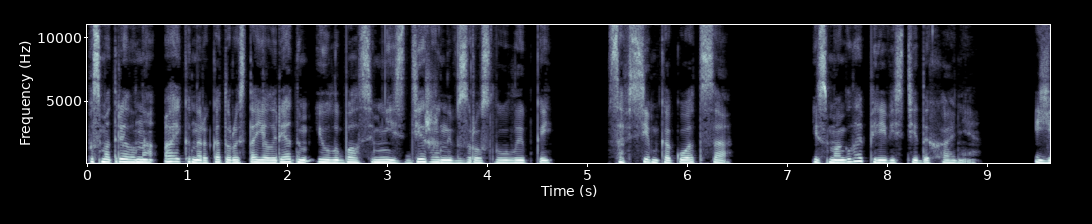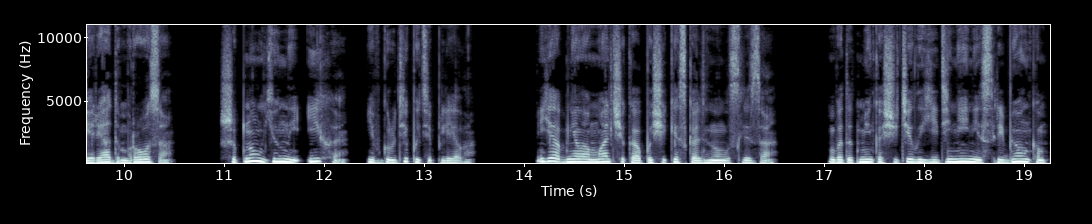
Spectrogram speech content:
Посмотрела на Айконера, который стоял рядом и улыбался мне сдержанной взрослой улыбкой, совсем как у отца, и смогла перевести дыхание. «Я рядом, Роза!» — шепнул юный Иха, и в груди потеплело. Я обняла мальчика, а по щеке скользнула слеза. В этот миг ощутила единение с ребенком,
